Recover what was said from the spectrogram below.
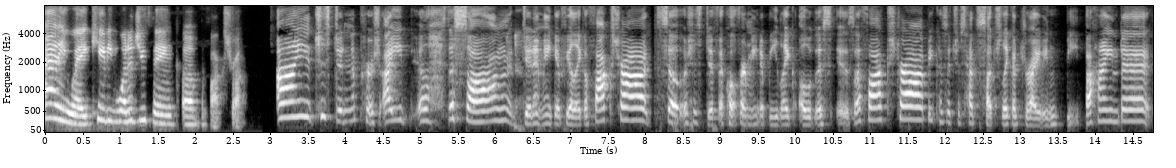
anyway, Katy, what did you think of the foxtrot? I just didn't appreciate. I the song didn't make it feel like a foxtrot, so it was just difficult for me to be like, "Oh, this is a foxtrot," because it just had such like a driving beat behind it.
